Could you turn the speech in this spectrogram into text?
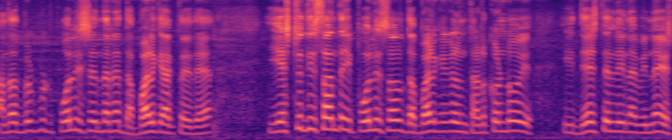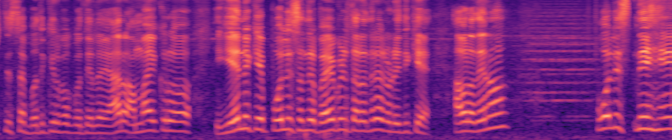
ಅನ್ನೋದು ಬಿಟ್ಬಿಟ್ಟು ಪೊಲೀಸರಿಂದನೇ ದಬ್ಬಾಳಿಕೆ ಆಗ್ತಾಯಿದೆ ಎಷ್ಟು ದಿವಸ ಅಂತ ಈ ಪೊಲೀಸರು ದಬ್ಬಾಳಿಕೆಗಳನ್ನ ತಡ್ಕೊಂಡು ಈ ದೇಶದಲ್ಲಿ ನಾವು ಇನ್ನೂ ಎಷ್ಟು ದಿವಸ ಬದುಕಿರ್ಬೇಕು ಗೊತ್ತಿಲ್ಲ. ಯಾರು ಅಮಾಯಕರು ಈಗ ಏನಕ್ಕೆ ಪೊಲೀಸ್ ಅಂದರೆ ಭಯ ಬೀಳ್ತಾರೆ ಅಂದರೆ ನೋಡಿ ಇದಕ್ಕೆ. ಅವ್ರು ಅದೇನೋ ಪೊಲೀಸ್ ಸ್ನೇಹಿ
